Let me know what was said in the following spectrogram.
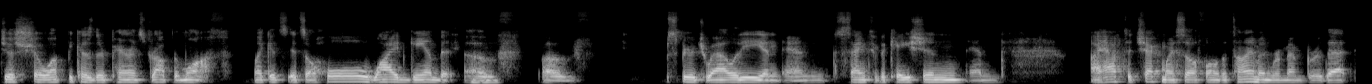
just show up because their parents drop them off. Like it's it's a whole wide gambit of mm-hmm. of spirituality and and sanctification and I have to check myself all the time and remember that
